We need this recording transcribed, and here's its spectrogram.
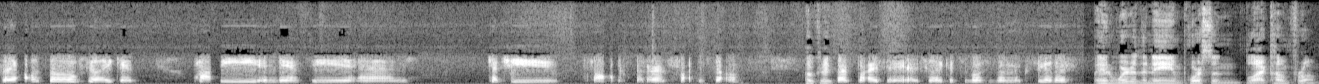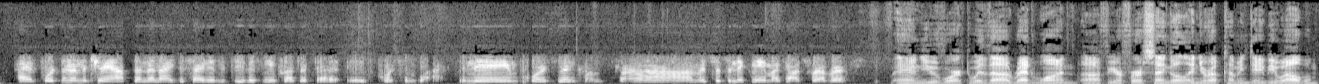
but I also feel like it's poppy and dancey and catchy songs that are fun. So Okay. that's why I say I feel like it's both of them mixed together. And where did the name Porcelain Black come from? I had Porcelain and the Tramp, and then I decided to do this new project that is Porcelain Black. The name Porcelain comes it's just a nickname I've had forever. And you've worked with uh, RedOne uh, for your first single and your upcoming debut album.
